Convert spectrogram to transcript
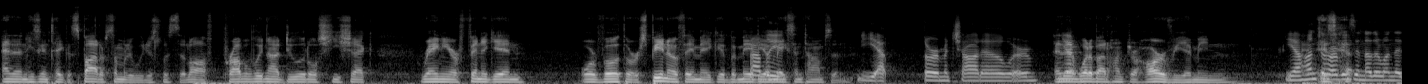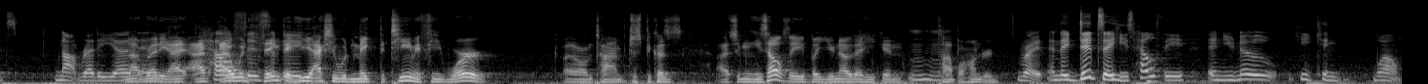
and then he's going to take the spot of somebody we just listed off. Probably not Doolittle, Cishek, Rainey, or Finnegan, or Voth or Espino if they make it, but maybe Probably- a Mason Thompson. Yep. Or Machado, or And yep. then what about Hunter Harvey? I mean, Yeah, Hunter is Harvey's he- another one that's not ready yet. not ready. I I, I would think that he actually would make the team if he were on time, just because. Assuming he's healthy, but you know that he can Mm-hmm. top 100. Right. And they did say he's healthy, and you know he can. Well,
